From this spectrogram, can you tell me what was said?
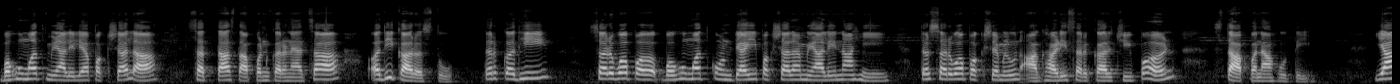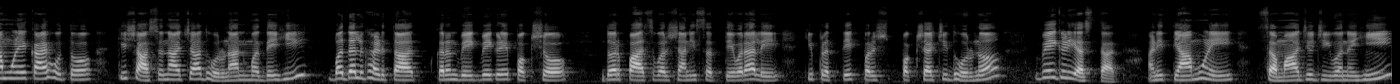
बहुमत मिळालेल्या पक्षाला सत्ता स्थापन करण्याचा अधिकार असतो. तर कधी सर्व प बहुमत कोणत्याही पक्षाला मिळाले नाही तर सर्व पक्ष मिळून आघाडी सरकारची पण स्थापना होते. यामुळे काय होतं की शासनाच्या धोरणांमध्येही बदल घडतात. कारण वेगवेगळे पक्ष दर पाच वर्षांनी सत्तेवर आले की प्रत्येक पर्श पक्षाची धोरणं वेगळी असतात आणि त्यामुळे समाज जीवनही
